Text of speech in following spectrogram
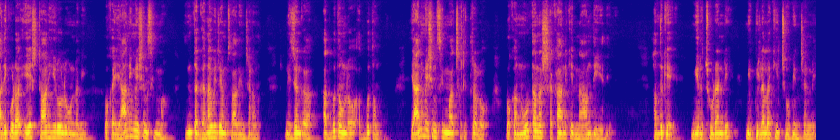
అది కూడా ఏ స్టార్ హీరోలు ఉండని ఒక యానిమేషన్ సినిమా ఇంత ఘన విజయం సాధించడం నిజంగా అద్భుతంలో అద్భుతం. యానిమేషన్ సినిమా చరిత్రలో ఒక నూతన శకానికి నాంది ఇది. అందుకే మీరు చూడండి మీ పిల్లలకి చూపించండి.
